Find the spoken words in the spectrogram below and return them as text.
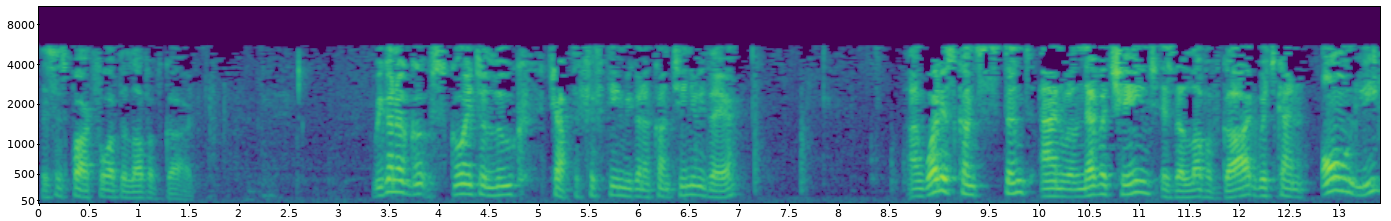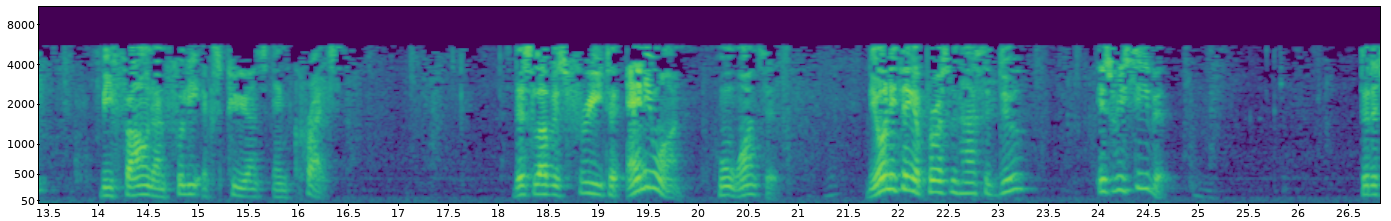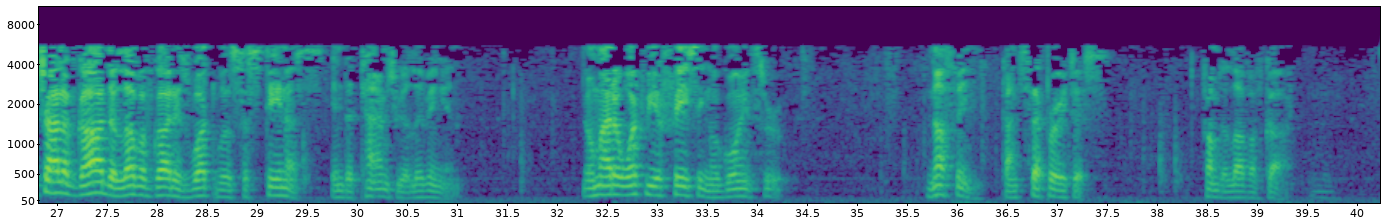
This is part four of the love of God. We're going to go, into Luke chapter 15. We're going to continue there. And what is constant and will never change is the love of God, which can only be found and fully experienced in Christ. This love is free to anyone who wants it. The only thing a person has to do is receive it. To the child of God, the love of God is what will sustain us in the times we are living in. No matter what we are facing or going through, nothing can separate us from the love of God.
